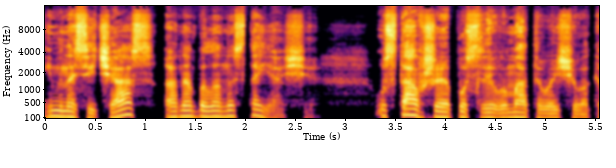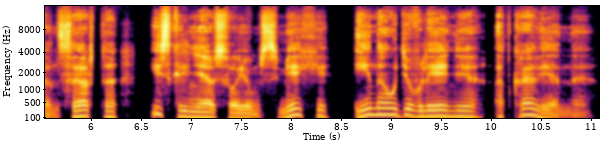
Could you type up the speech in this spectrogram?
Именно сейчас она была настоящая уставшая после выматывающего концерта, искренняя в своем смехе и, на удивление, откровенная.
